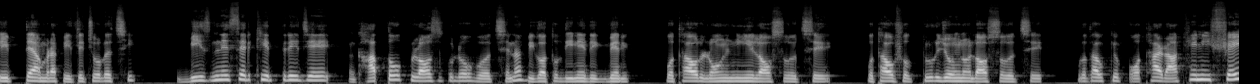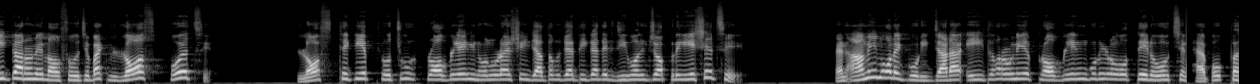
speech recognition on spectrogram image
ফিফতে আমরা পেতে চলেছি। বিজনেসের ক্ষেত্রে যে ঘাতক লসগুলো হচ্ছে না, বিগত দিনে দেখবেন কোথাও লোন নিয়ে লস হচ্ছে, কোথাও শত্রুর জন্য লস হচ্ছে কোথাও কেউ কথা রাখেনি, সেই কারণে লস হয়েছে বাট লস হয়েছে। লস থেকে প্রচুর প্রবলেম ধনুরাশি জাতক জাতিকাদের জীবনচক্রে এসেছে। আমি মনে করি যারা এই ধরনের প্রবলেমগুলোর মধ্যে রয়েছে হ্যাপক বা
